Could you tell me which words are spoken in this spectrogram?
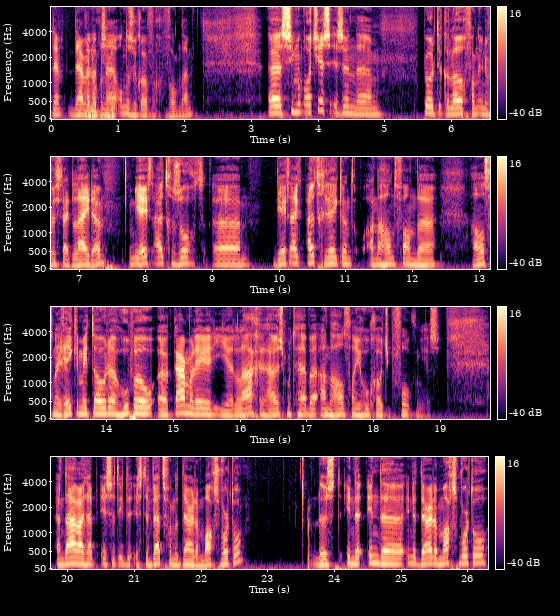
daar, daar hebben we nog een eh, onderzoek over gevonden. Eh, Simon Otjes is een ehm politicoloog van de Universiteit Leiden. En die heeft uitgezocht, ehm, die heeft eigenlijk uitgerekend aan de hand van de, aan de, hand van de rekenmethode hoeveel eh, Kamerleden je lager huis moet hebben aan de hand van je, hoe groot je bevolking is. En daaruit heb, is, het, is de wet van de derde machtswortel. Dus in de, in de, in de derde machtswortel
